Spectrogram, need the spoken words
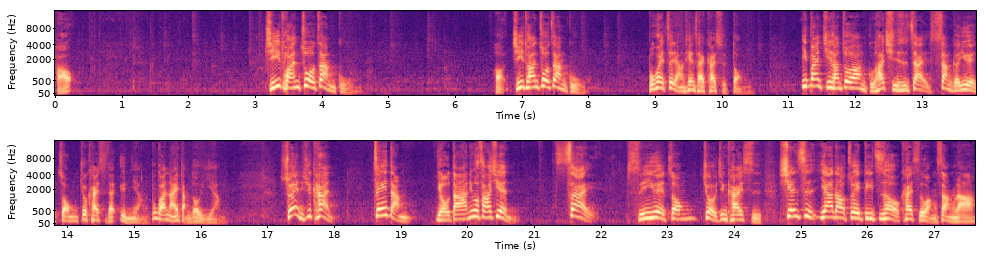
好，集团做账股，好，集团做账股不会这两天才开始动，一般集团做账股它其实在上个月中就开始在酝酿了，不管哪一档都一样。所以你去看这一档友达，你有没有发现，在十一月中就已经开始，先是压到最低之后开始往上拉，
